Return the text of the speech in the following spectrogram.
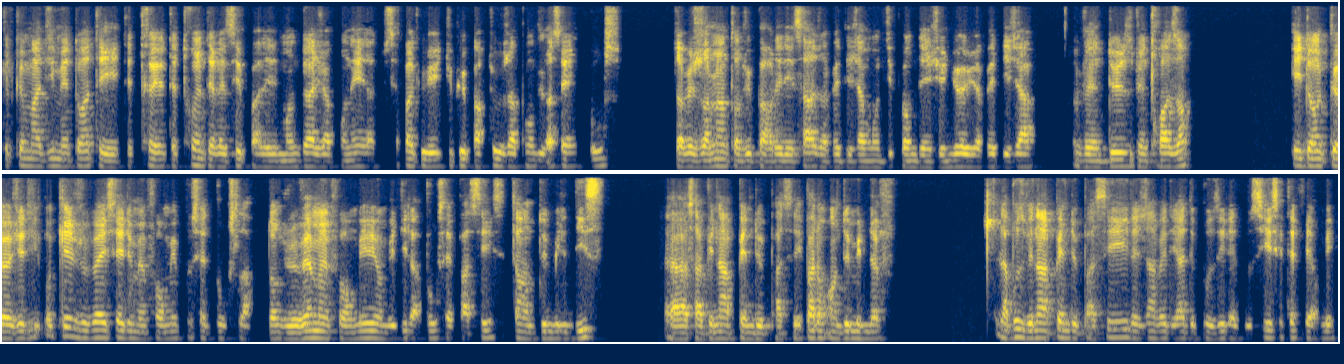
Quelqu'un m'a dit, mais toi, tu es, es, trop intéressé par les mangas japonais. Tu sais pas que tu peux partir au Japon grâce à une bourse. J'avais jamais entendu parler de ça. J'avais déjà mon diplôme d'ingénieur. J'avais déjà 22, 23 ans. Et donc, euh, j'ai dit, OK, je vais essayer de m'informer pour cette bourse-là. Donc, je vais m'informer. On me dit, la bourse est passée. C'était en 2010. Euh, ça venait à peine de passer. Pardon, en 2009. La bourse venait à peine de passer. Les gens avaient déjà déposé les dossiers. C'était fermé.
